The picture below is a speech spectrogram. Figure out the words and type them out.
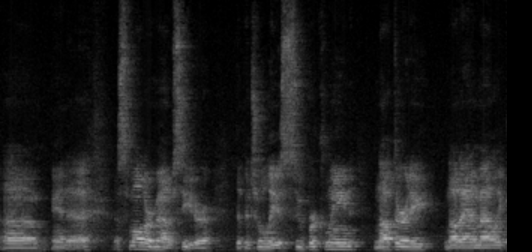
um, and a, a smaller amount of cedar. The patchouli is super clean, not dirty, not animalic.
